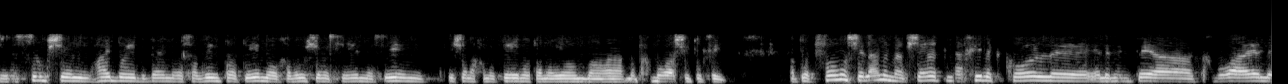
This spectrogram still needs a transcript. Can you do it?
שזה סוג של hybrid בין רכבים פרטיים או רכבים שמסיעים נוסעים, כפי שאנחנו מכירים אותם היום בתחבורה השיתופית. הפלטפורמה שלנו מאפשרת להכיל את כל אה, אלמנטי התחבורה האלה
